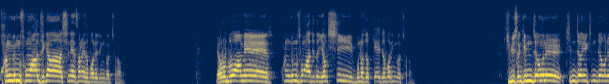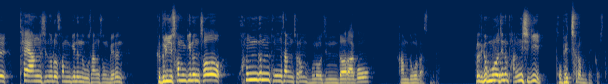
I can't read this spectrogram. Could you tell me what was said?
황금 송아지가 선에서 버려진 것처럼 여로보암의 황금 송아지도 역시 무너져 깨져버린 것처럼 김일성 김정은을 김정일 김정은을 태양신으로 섬기는 우상 숭배는 그들이 섬기는 저 황금 동상처럼 무너진다라고 감동을 받습니다. 그런데 그 무너지는 방식이 도배처럼 될 것이다.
